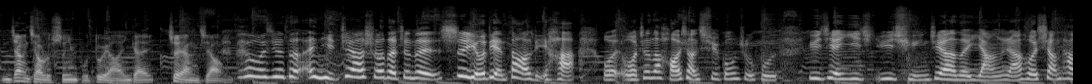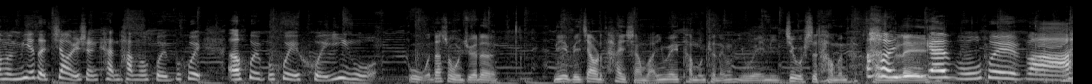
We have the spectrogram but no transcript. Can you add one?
你这样叫的声音不对啊，应该这样叫。我觉得，哎，你这样说的真的是有点道理哈。我我真的好想去公主湖遇见一一群这样的羊，然后向他们咩的叫一声，看他们会不会呃会不会回应我。不，但是我觉得你也别叫的太响吧，因为他们可能以为你就是他们的 同类。应该不会吧。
